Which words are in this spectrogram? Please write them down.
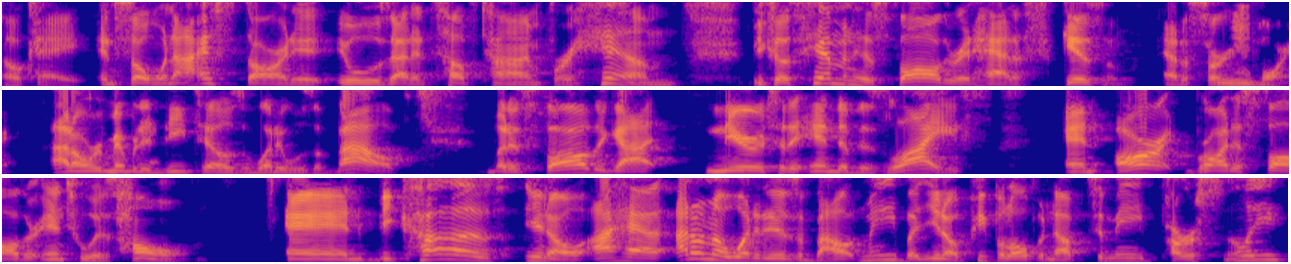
Okay. And so when I started, it was at a tough time for him because him and his father had had a schism at a certain mm. point. I don't remember the details of what it was about, but his father got near to the end of his life and Art brought his father into his home. And because, you know, I have, I don't know what it is about me, but, you know, people open up to me personally.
